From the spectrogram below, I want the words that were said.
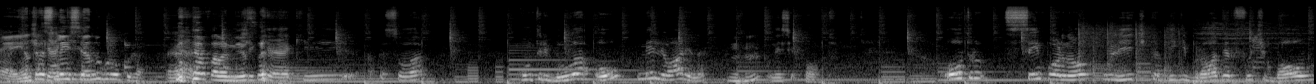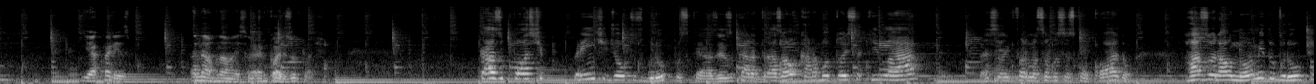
É, entra silenciando o grupo já. É, Falando a gente nisso. quer que a pessoa contribua ou melhore, né? Uhum. nesse ponto. Outro, sem pornô, política, Big Brother, futebol, E aquarismo. Ah, não, não, esse é é, o do plástico. Caso poste print de outros grupos, que às vezes o cara traz, ó, o cara botou isso aqui lá, essa informação vocês concordam? Rasurar o nome do grupo,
